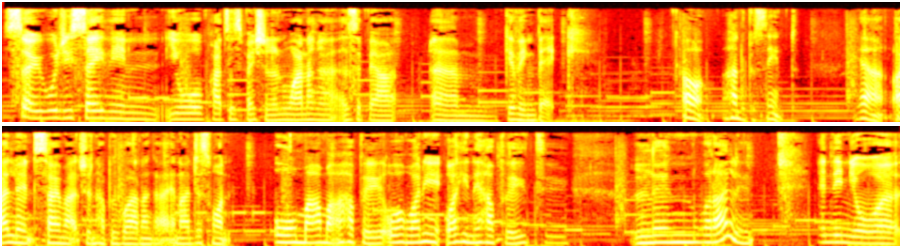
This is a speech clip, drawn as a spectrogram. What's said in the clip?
So would you say then your participation in Wananga is about um, giving back? Oh, 100%. Yeah, I learnt so much in Hapu Wānanga and I just want all mama hapu, all wani- wahine hapu to learn what I learned. And then your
